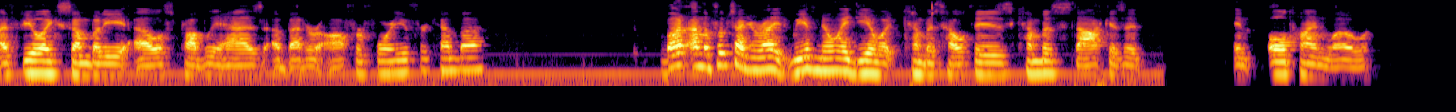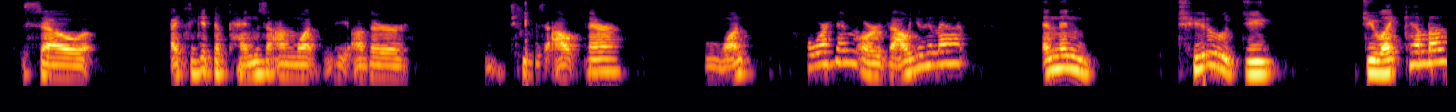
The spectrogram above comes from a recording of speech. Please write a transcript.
I feel like somebody else probably has a better offer for you for Kemba. But on the flip side, you're right. We have no idea what Kemba's health is. Kemba's stock is at an all-time low. So I think it depends on what the other teams out there want for him or value him at. And then two, do you, do you like Kemba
